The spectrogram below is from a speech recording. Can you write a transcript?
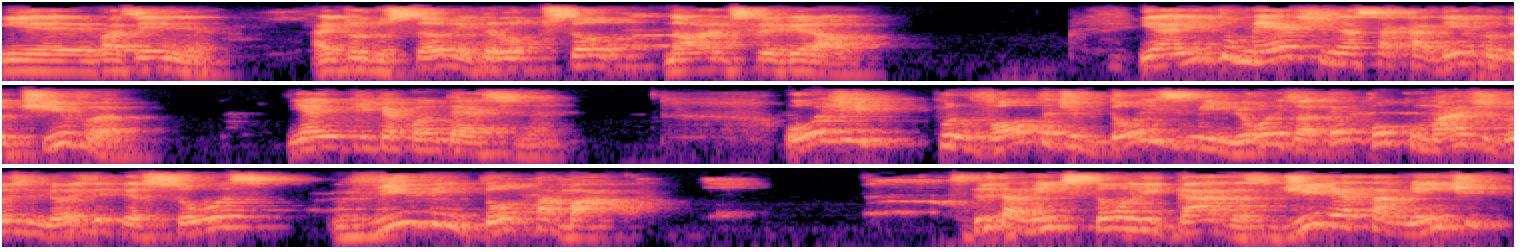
é, fazer a introdução, a interlocução na hora de escrever algo. E aí tu mexe nessa cadeia produtiva, e aí o que, que acontece, né? Hoje, por volta de 2 milhões, ou até um pouco mais de 2 milhões de pessoas vivem do tabaco. Estritamente estão ligadas diretamente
